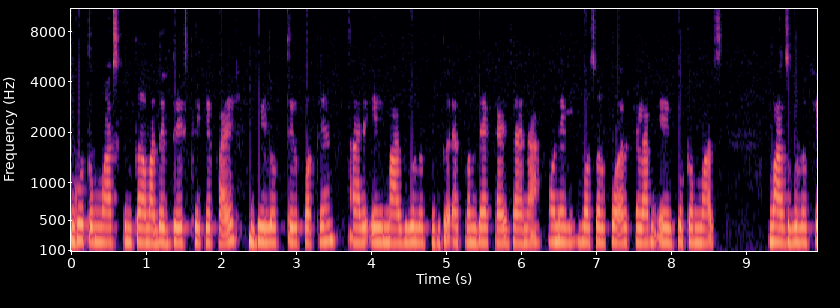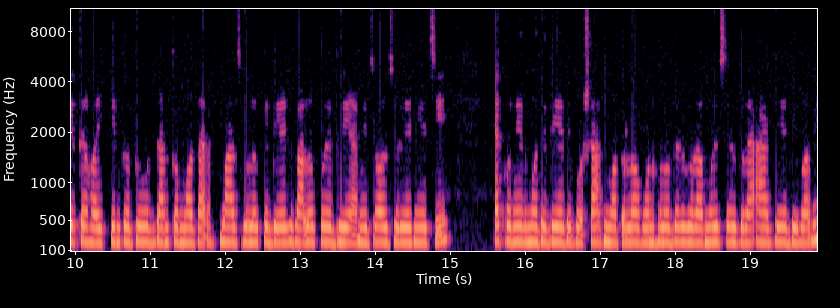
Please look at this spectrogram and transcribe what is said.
গৌতম মাছ কিন্তু আমাদের দেশ থেকে পায় বিলুপ্তির পথে আর এই মাছগুলো কিন্তু এখন দেখাই যায় না। অনেক বছর পর খেলাম এই গৌতম মাছ। মাছগুলো খেতে হয় কিন্তু দুর্দান্ত মজার। মাছগুলোকে বেশ ভালো করে ধুয়ে আমি জল ঝরিয়ে নিয়েছি। এখন এর মধ্যে দিয়ে দিব স্বাদ মতো লবণ, হলুদের গুঁড়া, মরিচের গুঁড়া, আর দিয়ে দিব আমি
